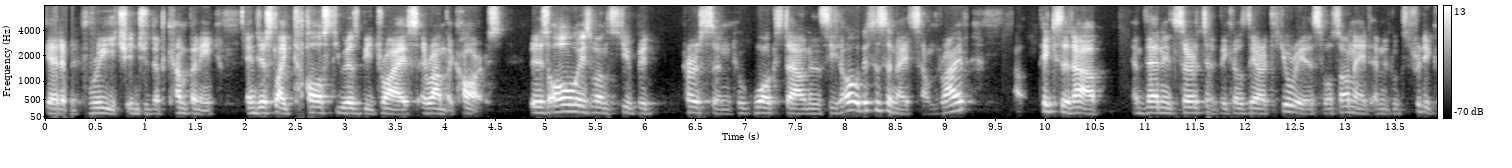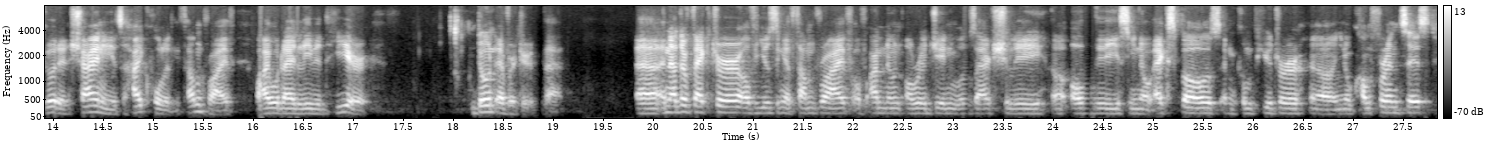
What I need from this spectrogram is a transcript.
get a breach into that company and just like tossed USB drives around the cars. There's always one stupid person who walks down and sees, oh, this is a nice thumb drive, picks it up, and then inserts it because they are curious what's on it and it looks pretty good and shiny. It's a high quality thumb drive. Why would I leave it here? Don't ever do that. Uh, another vector of using a thumb drive of unknown origin was actually uh, of these, you know, expos and computer, uh, you know, conferences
